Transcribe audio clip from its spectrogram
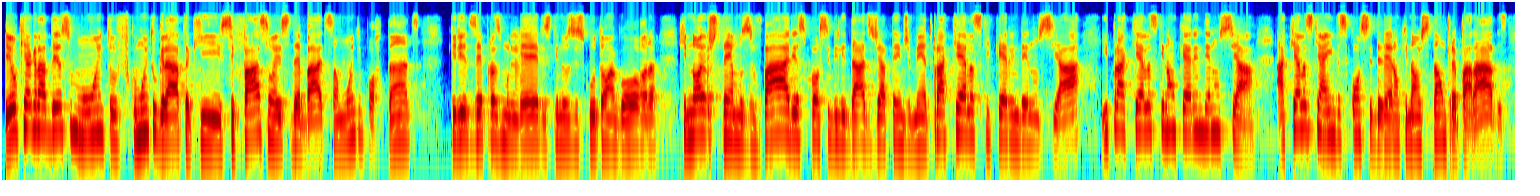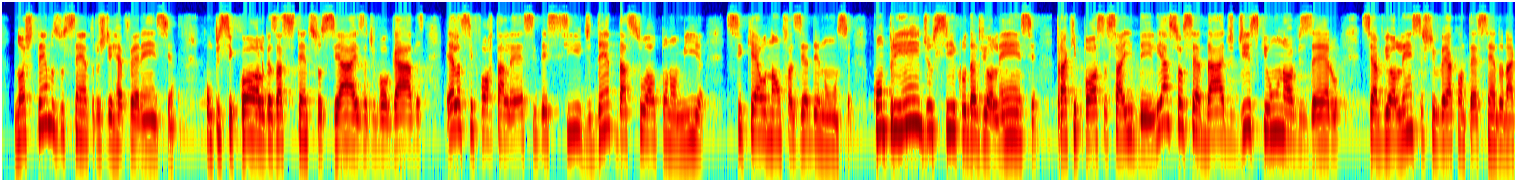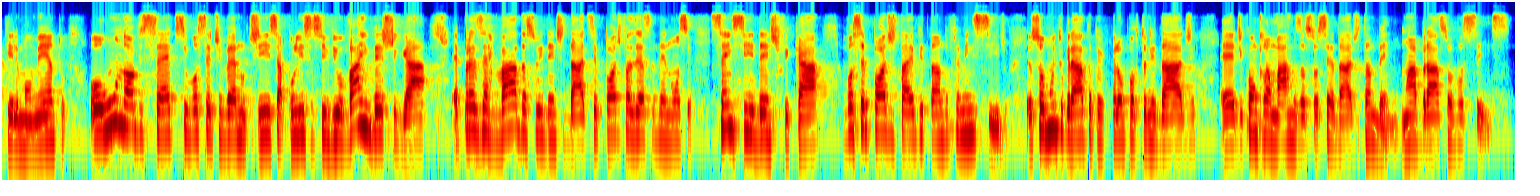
Eu que agradeço muito, fico muito grata que se façam esse debate, são muito importantes. Queria dizer para as mulheres que nos escutam agora que nós temos várias possibilidades de atendimento para aquelas que querem denunciar e para aquelas que não querem denunciar. Aquelas que ainda se consideram que não estão preparadas, nós temos os centros de referência com psicólogas, assistentes sociais, advogadas. Ela se fortalece e decide, dentro da sua autonomia, se quer ou não fazer a denúncia. Compreende o ciclo da violência para que possa sair dele. E a sociedade diz que 190 se a violência estiver acontecendo naquele momento, ou 197 se você tiver notícia, a Polícia Civil vai investigar, é preservada a sua identidade, você pode fazer essa denúncia sem se identificar, você pode estar evitando o feminicídio. Eu sou muito grata pela oportunidade é, de conclamarmos a sociedade também. Um abraço a vocês.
